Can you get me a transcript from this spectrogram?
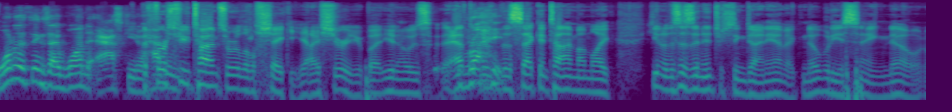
one of the things I wanted to ask you, know, the having, first few times were a little shaky, I assure you, but you know, it was after Right. the, the second time, I'm like, you know, this is an interesting dynamic. Nobody is saying no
